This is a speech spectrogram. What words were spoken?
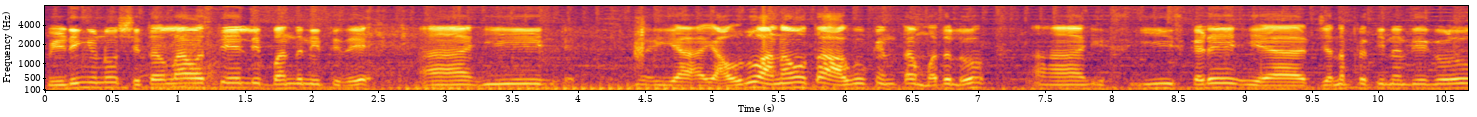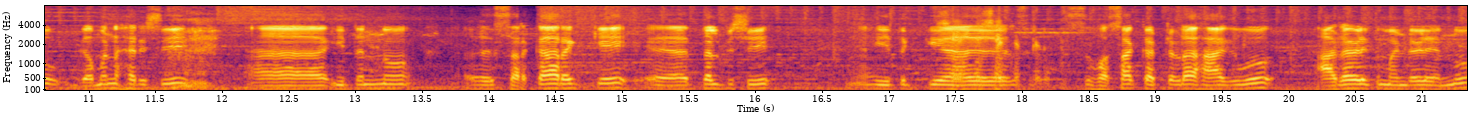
ಬಿಲ್ಡಿಂಗನು ಶಿಥಿಲಾವಸ್ಥೆಯಲ್ಲಿ ಬಂದು ನಿಂತಿದೆ. ಈ ಯಾವುದೂ ಅನಾಹುತ ಆಗೋಕ್ಕಿಂತ ಮೊದಲು ಈ- ಕಡೆ ಜನಪ್ರತಿನಿಧಿಗಳು ಗಮನ ಹರಿಸಿ ಇದನ್ನು ಸರ್ಕಾರಕ್ಕೆ ತಲುಪಿಸಿ ಇದಕ್ಕೆ ಹೊಸ ಕಟ್ಟಡ. ಹಾಗೂ ಆಡಳಿತ ಮಂಡಳಿಯನ್ನು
